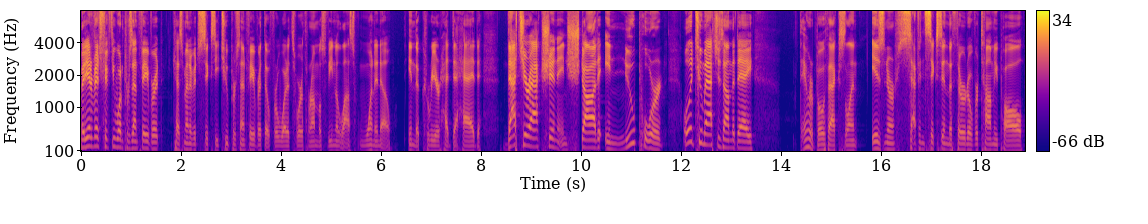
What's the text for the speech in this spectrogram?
Medjedovic 51% favorite, Kecmanovic 62% favorite, though for what it's worth, Ramos Vinolas 1-0 in the career head-to-head. That's your action in Gstaad in Newport. Only two matches on the day. They were both excellent. Isner, 7 6 in the third over Tommy Paul.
